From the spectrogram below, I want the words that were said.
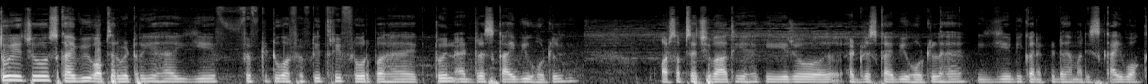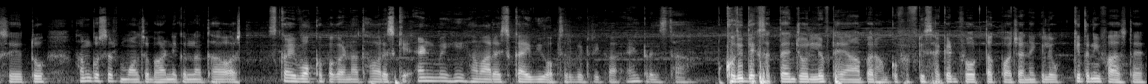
तो ये जो स्काई व्यू ऑब्जर्वेटरी है ये 52 और 53 फ्लोर पर है एक twin address sky view hotel और सबसे अच्छी बात यह है कि ये जो एड्रेस स्काई व्यू होटल है, ये भी कनेक्टेड है हमारी स्काई वॉक से तो हमको सिर्फ़ मॉल से बाहर निकलना था और स्काई वॉक को पकड़ना था और इसके एंड में ही हमारा स्काई व्यू ऑब्जर्वेटरी का एंट्रेंस था। खुद ही देख सकते हैं जो लिफ्ट है यहाँ पर, हमको फिफ्टी सेकेंड फ्लोर तक पहुँचाने के लिए वो कितनी फास्ट है।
